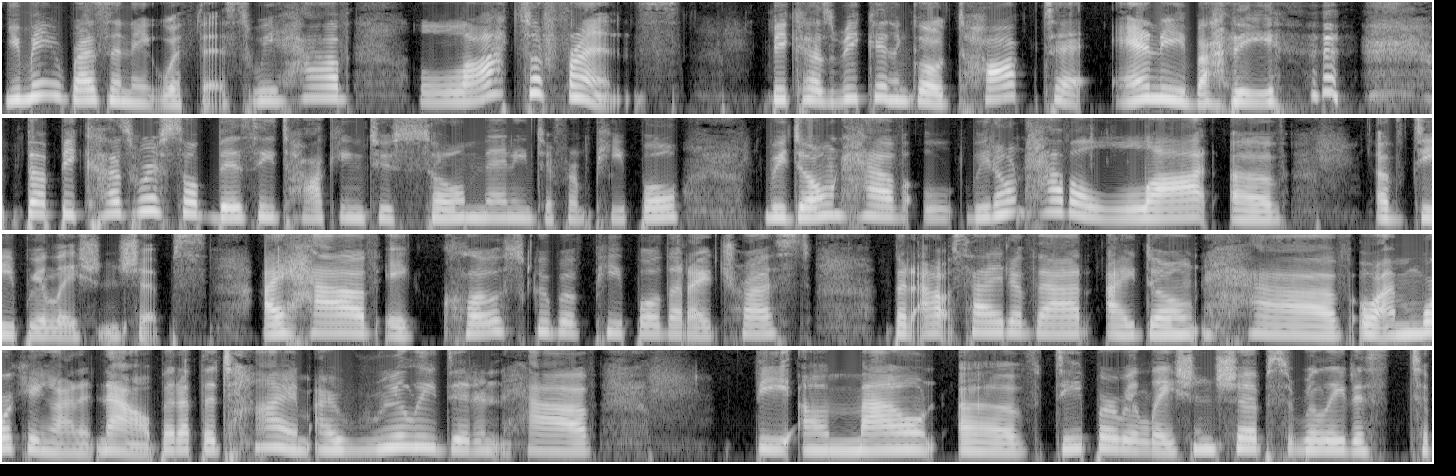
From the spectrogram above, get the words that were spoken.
you may resonate with this. We have lots of friends because we can go talk to anybody. but because we're so busy talking to so many different people, we don't have we don't have a lot of of deep relationships. I have a close group of people that I trust, but outside of that, I don't have oh, I'm working on it now, but at the time I really didn't have the amount of deeper relationships really to, to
